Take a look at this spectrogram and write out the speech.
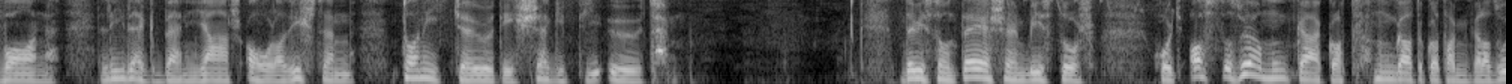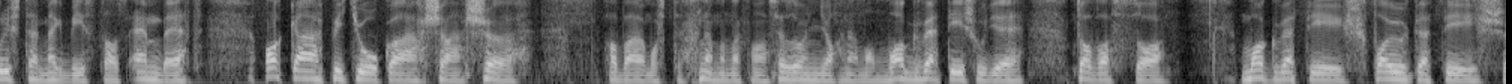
van, lélekben jár, ahol az Isten tanítja őt és segíti őt. De viszont teljesen biztos, hogy azt az olyan munkákat, munkálatokat, amivel az Úristen megbízta az embert, akár pityókásás, ha bár most nem annak van a szezonja, hanem a magvetés, ugye tavasszal, magvetés, faültetés,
